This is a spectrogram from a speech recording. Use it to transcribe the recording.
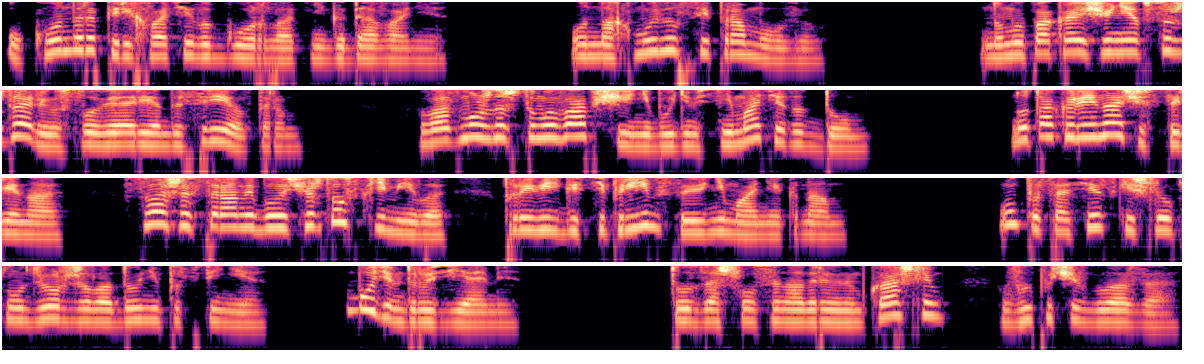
У Коннора перехватило горло от негодования. Он нахмурился и промолвил. — Но мы пока еще не обсуждали условия аренды с риэлтором. Возможно, что мы вообще не будем снимать этот дом. Но так или иначе, старина, с вашей стороны было чертовски мило проявить гостеприимство и внимание к нам. Он по-соседски шлепнул Джорджа ладонью по спине. — Будем друзьями. Тот зашелся надрывным кашлем, выпучив глаза.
